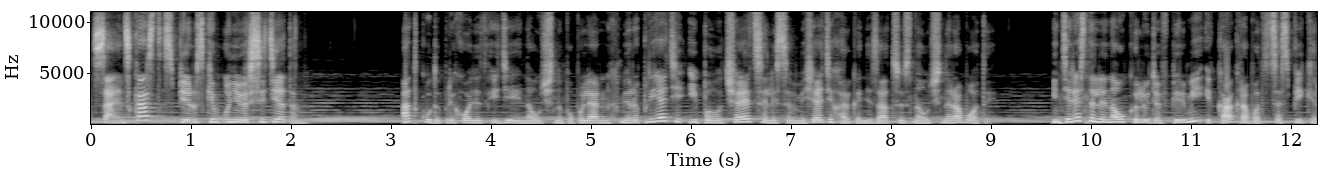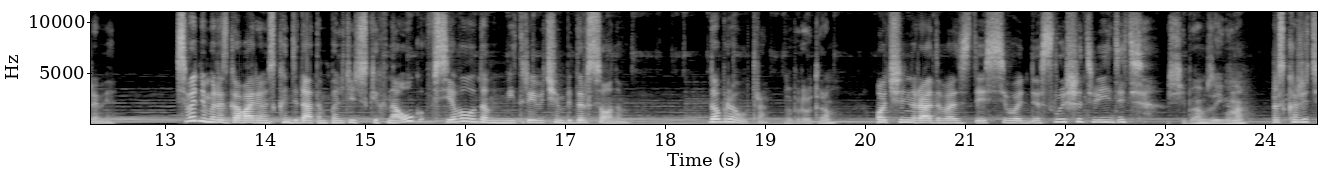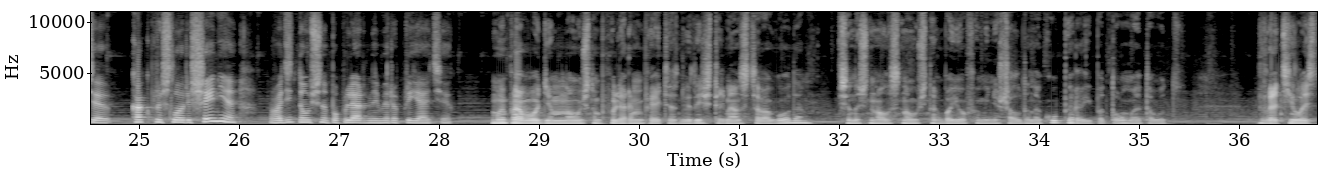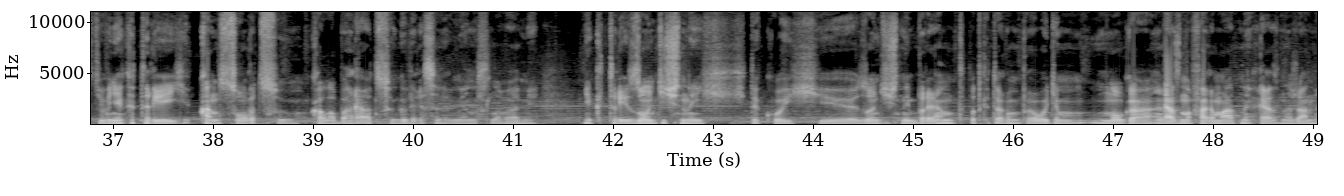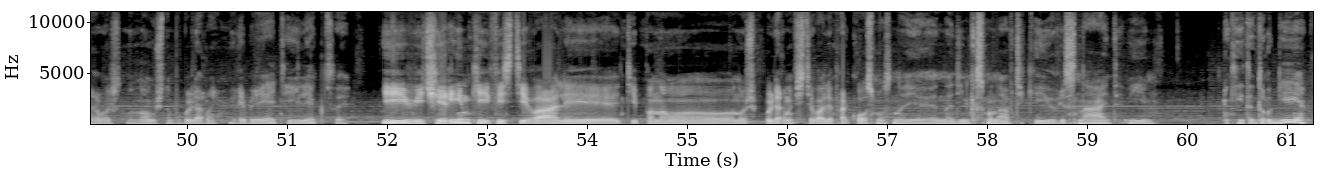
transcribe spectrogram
ScienceCast с Пермским университетом. Откуда приходят идеи научно-популярных мероприятий и получается ли совмещать их организацию с научной работой? Интересна ли наука людям в Перми и как работать со спикерами? Сегодня мы разговариваем с кандидатом политических наук Всеволодом Дмитриевичем Бедерсоном. Доброе утро. Доброе утро. Очень рада вас здесь сегодня слышать, видеть. Спасибо, взаимно. Расскажите, как пришло решение проводить научно-популярные мероприятия? Мы проводим научно-популярные мероприятия с 2013 года. Все начиналось с научных боев имени Шелдона Купера, и потом это вот превратилось в некоторый консорцию, коллаборацию, говоря современными словами, некоторый зонтичный такой э, зонтичный бренд, под которым мы проводим много разноформатных, разножанровых научно-популярных мероприятий и лекций. И вечеринки, и фестивали, типа на научно-популярном фестивале про космос на, на День космонавтики Юрис Найт и какие-то другие.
